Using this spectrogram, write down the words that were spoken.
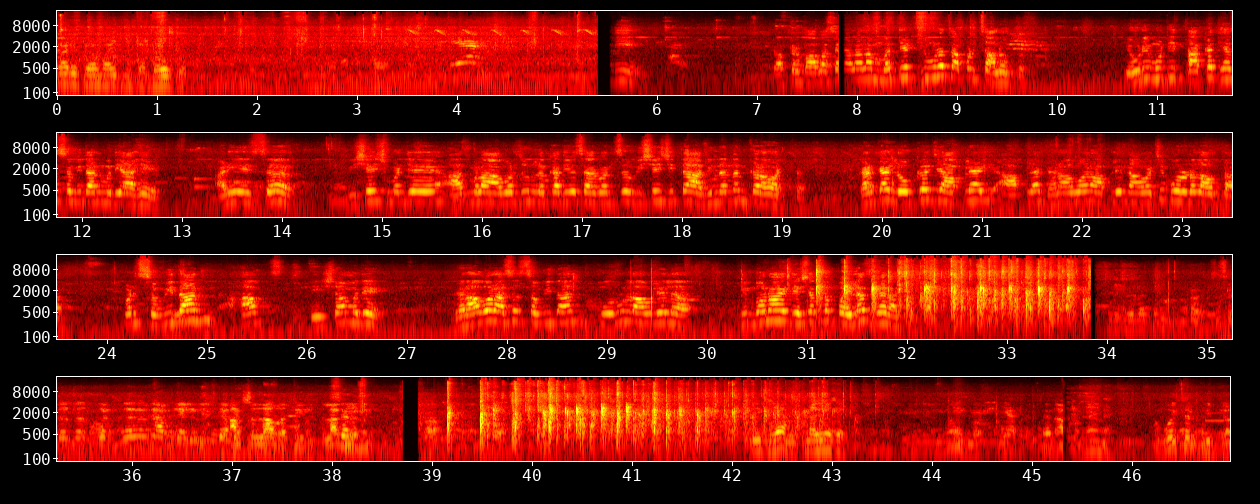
कार्यक्रम आहे तिचा भाऊ डॉक्टर बाबासाहेबांना मध्य ठेवूनच आपण चालवतो एवढी मोठी ताकद ह्या संविधानमध्ये आहे. आणि सर विशेष म्हणजे आज मला आवर्जून लखादिवे साहेबांचं विशेष इथं अभिनंदन करावं वाटतं. कारण काय लोक जे आपल्या आपल्या घरावर आपले नावाचे बोर्ड लावतात. पण संविधान हा देशामध्ये घरावर असं संविधान कोरून लावलेलं किंबहुना हे देशातलं पहिलंच घर असेल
